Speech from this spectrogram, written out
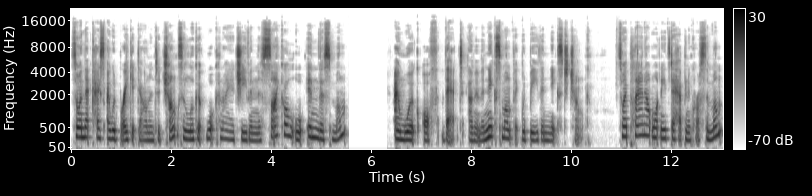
So in that case, I would break it down into chunks and look at what can I achieve in this cycle or in this month and work off that. And then the next month, it would be the next chunk. So I plan out what needs to happen across the month,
